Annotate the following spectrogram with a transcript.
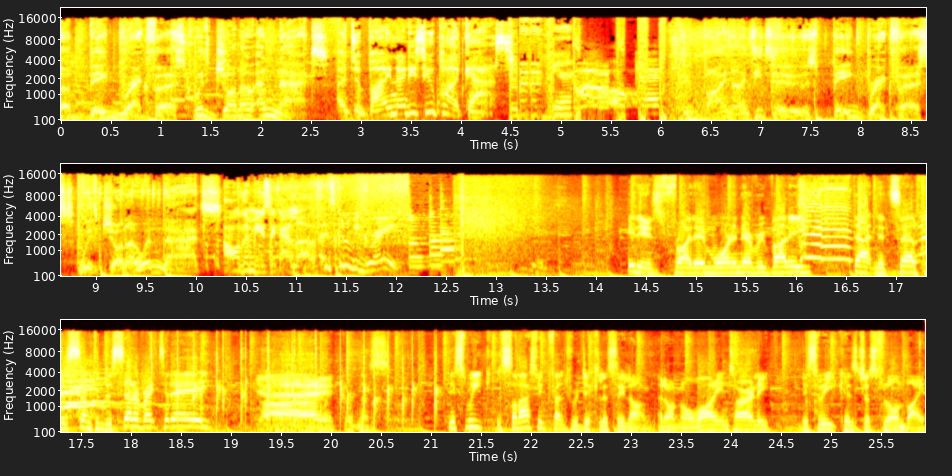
The Big Breakfast with Jono and Nat. A Dubai 92 podcast. Dubai 92's Big Breakfast with Jono and Nat. All the music I love. It's going to be great. It is Friday morning, everybody. That in itself is something to celebrate today. Yay. Oh, my goodness. This week, so last week felt ridiculously long. I don't know why entirely. This week has just flown by.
